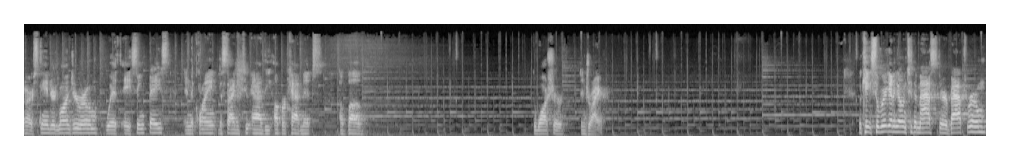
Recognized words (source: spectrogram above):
Our standard laundry room with a sink base and the client decided to add the upper cabinets above the washer and dryer. Okay, so we're gonna go into the master bathroom.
